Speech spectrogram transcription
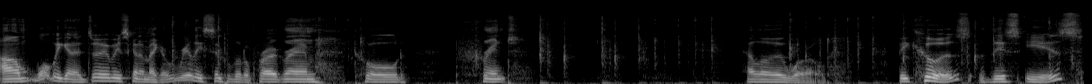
um, what we're going to do is going to make a really simple little program called print hello world because this is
